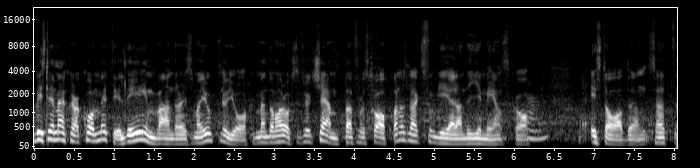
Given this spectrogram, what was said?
visserligen människor har kommit till, det är invandrare som har gjort New York, men de har också försökt kämpa för att skapa någon slags fungerande gemenskap mm. i staden. Så att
